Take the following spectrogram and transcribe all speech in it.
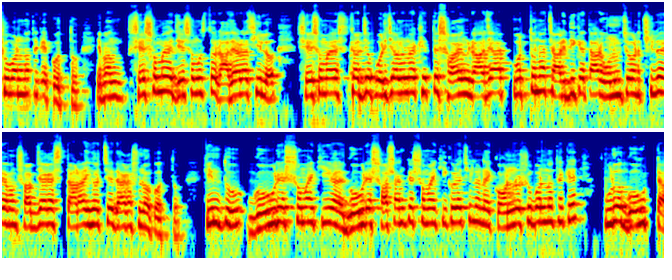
সুবর্ণ থেকে করতো। এবং সে সময়ে যে সমস্ত রাজারা ছিল, সে সময় কার্য পরিচালনার ক্ষেত্রে স্বয়ং রাজা করতো না, চারিদিকে তার অনুচর ছিল এবং সব জায়গায় তারাই হচ্ছে দেখাশুনো করতো। কিন্তু গৌড়ের সময় কি গৌড়ের শশাঙ্কের সময় কি করেছিল না কর্ণ সুবর্ণ থেকে পুরো গৌড়টা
